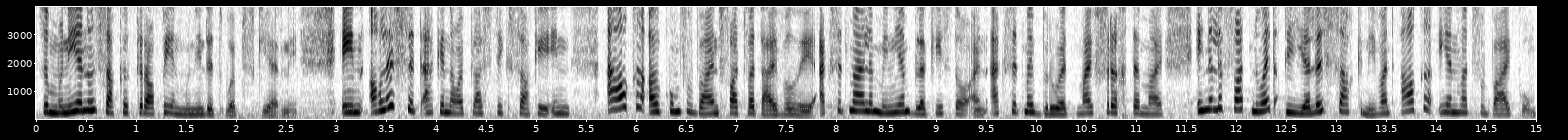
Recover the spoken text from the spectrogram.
So moenie in ons sakke krappie en moenie dit oopskeer nie. En alles sit ek in daai plastiek sakkie en elke ou kom verby en vat wat hy wil hê. Ek sit my aluminium blikkies daarin. Ek sit my brood, my vrugte, my en hulle vat nooit die hele sak nie want elke een wat verbykom,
